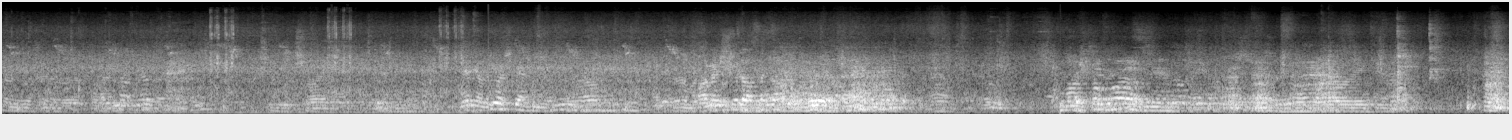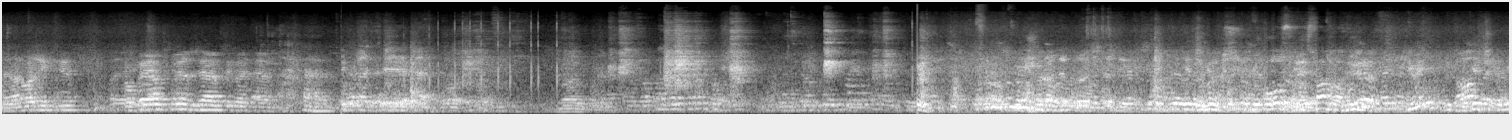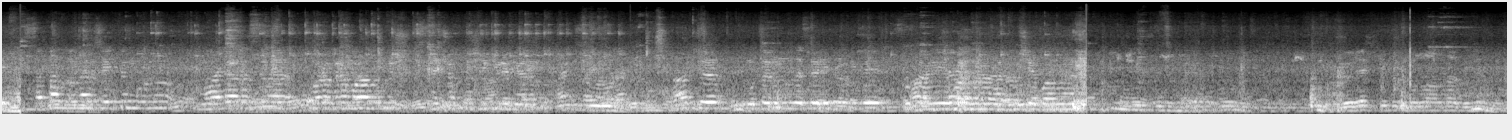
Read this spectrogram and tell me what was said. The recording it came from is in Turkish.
Hoş geldin. Ahmet şöyle alsak. Selamünaleyküm. Topa yapmıyoruz ya artık hocam. Olsun estağfurullah. Buyurun. Sapanlılar Zeytinburnu mahalle arasına programa alınmış. Size çok teşekkür ediyorum aynı zamanda. Artı muhtarımın da söylediği gibi Sultaniye'ye bağlanarak, bir şey bağlanarak Gölet gibi kullanılabilir mi?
